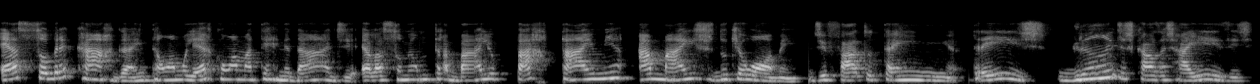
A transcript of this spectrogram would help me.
é a sobrecarga. Então, a mulher com a maternidade, ela assume um trabalho part-time a mais do que o homem. De fato, tem três grandes causas raízes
